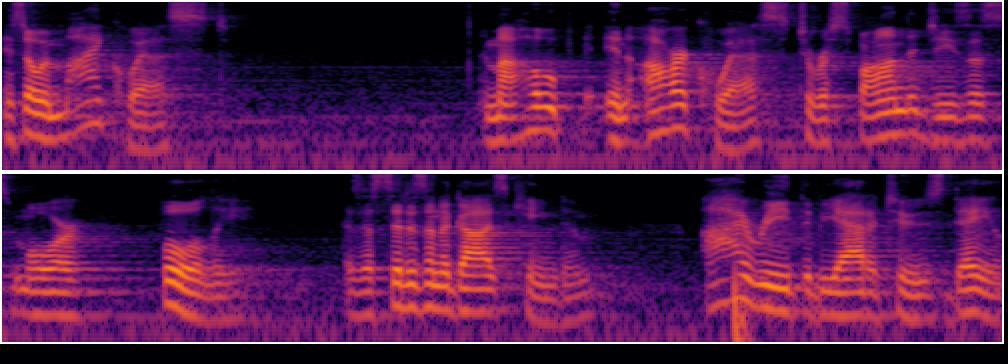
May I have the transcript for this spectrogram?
And so, in my quest, and my hope in our quest to respond to Jesus more fully, as a citizen of God's kingdom, I read the Beatitudes daily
